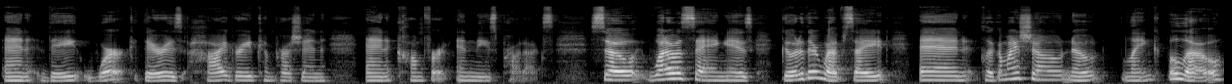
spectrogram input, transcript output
and they work. There is high grade compression and comfort in these products. So, what I was saying is go to their website and click on my show note link below,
